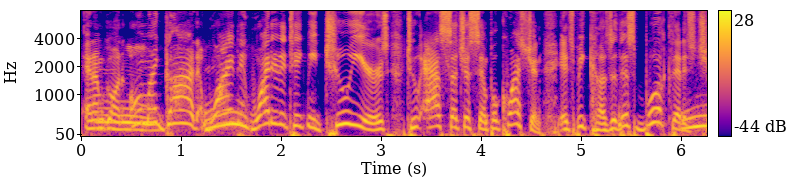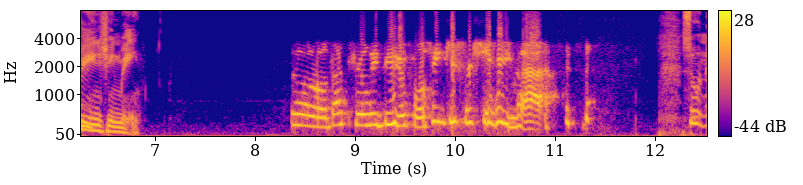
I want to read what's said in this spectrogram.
And I'm going, oh my mm. God, why did, why did it take me two years to ask such a simple question? It's because of this book that is mm. changing me. Oh, that's really beautiful. Thank you for sharing that. So, and,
